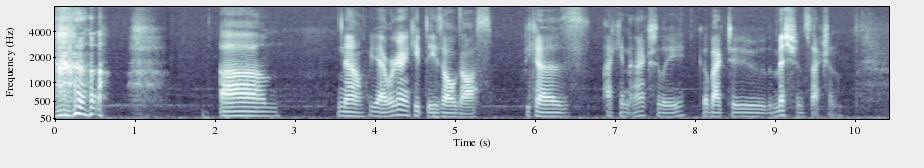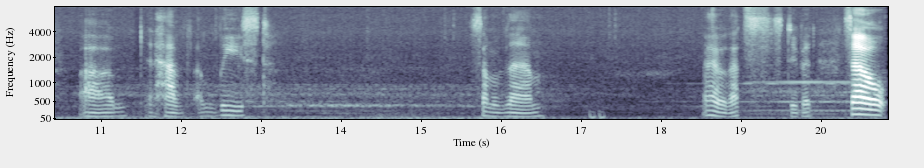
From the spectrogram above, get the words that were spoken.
um, no, yeah, we're gonna keep these all Gauss because I can actually go back to the mission section. um, and have at least some of them. Oh, that's stupid. So,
